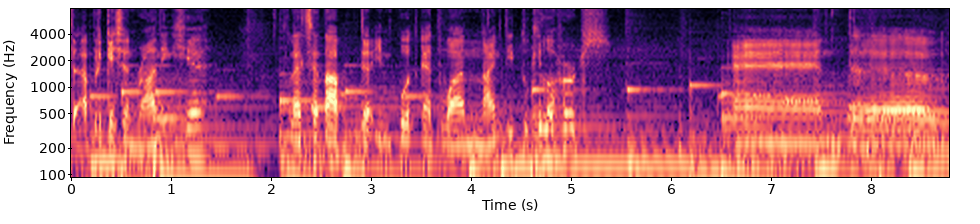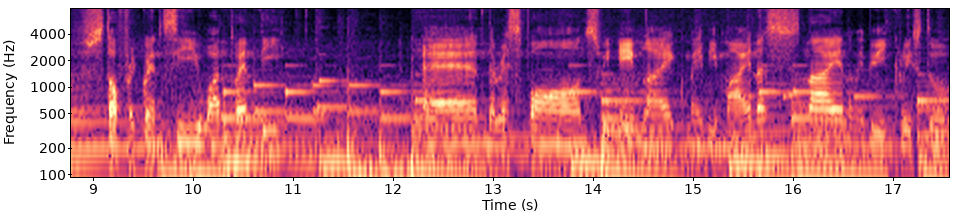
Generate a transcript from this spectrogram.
the application running here. Let's set up the input at 192 kilohertz and the stop frequency 120 and the response we aim like maybe minus 9 or maybe increase to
